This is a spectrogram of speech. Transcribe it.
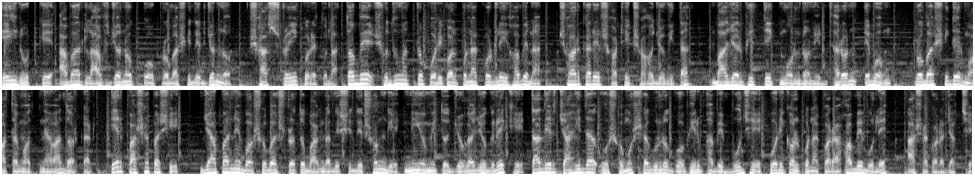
এই রুটকে আবার লাভজনক ও প্রবাসীদের জন্য সাশ্রয়ী করে তোলা। তবে শুধুমাত্র পরিকল্পনা করলেই হবে না, সরকারের সঠিক সহযোগিতা বাজার ভিত্তিক মূল্য নির্ধারণ এবং প্রবাসীদের মতামত নেওয়া দরকার। এর পাশাপাশি জাপানে বসবাসরত বাংলাদেশিদের সঙ্গে নিয়মিত যোগাযোগ রেখে তাদের চাহিদা ও সমস্যাগুলো গভীরভাবে বুঝে পরিকল্পনা করা হবে বলে আশা করা যাচ্ছে।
